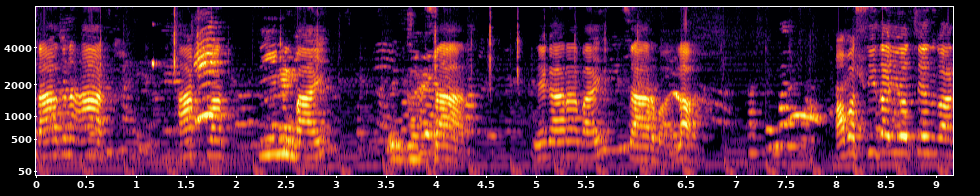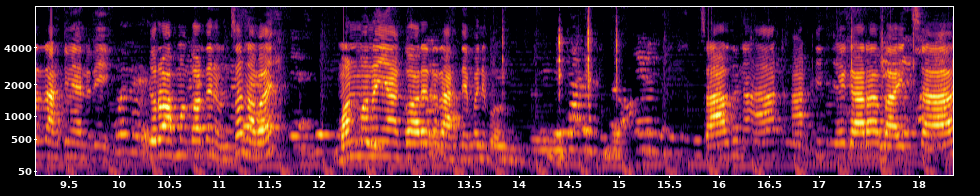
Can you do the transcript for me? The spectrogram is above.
चार आठ। आठ प्लस तिन बाई चार। एघार बाई चार भयो। ल। अब सिधा यो चेन्ज गरेर राखिदिउँ यहाँनिर। त्यो रफमा गर्दै नि हुन्छ नभए मनमा नै यहाँ गरेर राख्दै पनि भयो। चार दुना आठ आठ तिन एघार बाई चार।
